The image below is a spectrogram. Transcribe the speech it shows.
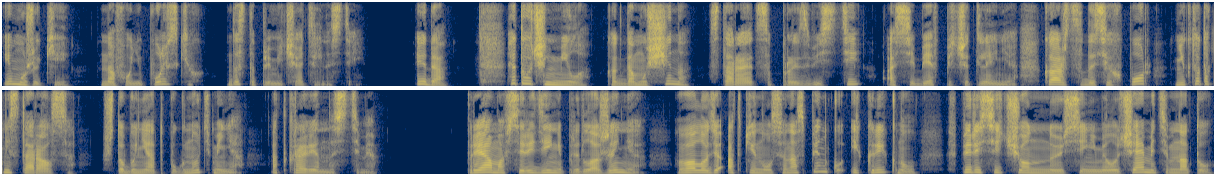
и мужики на фоне польских достопримечательностей. И да, это очень мило, когда мужчина старается произвести о себе впечатление. Кажется, до сих пор никто так не старался, чтобы не отпугнуть меня откровенностями. Прямо в середине предложения Володя откинулся на спинку и крикнул в пересеченную синими лучами темноту.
